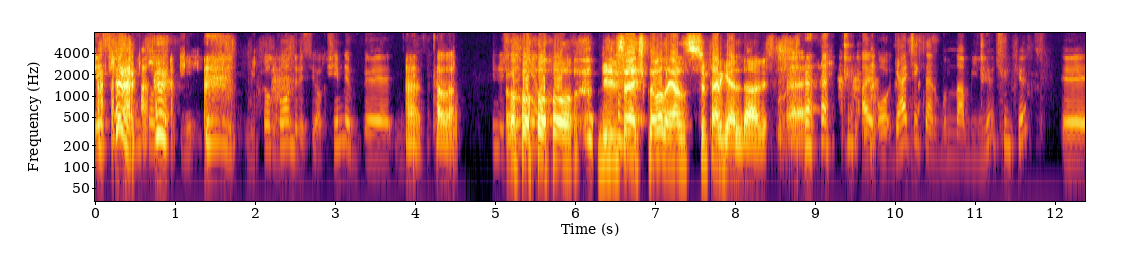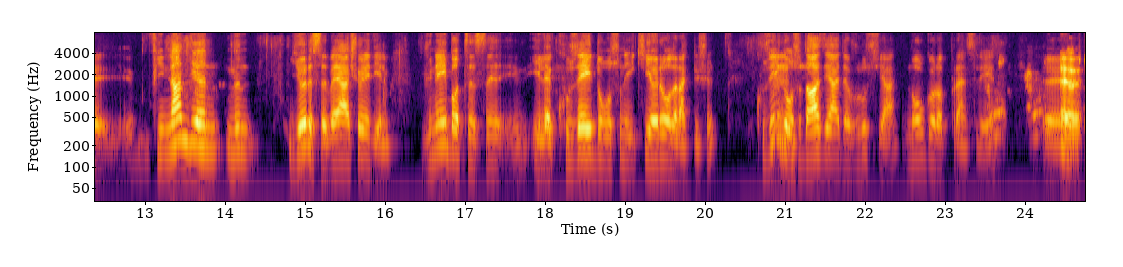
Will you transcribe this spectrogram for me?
Mito- mitokondrisi yok. Şimdi e, Ha, tamam. şimdi şöyle bir şey var. Bilimsel açıklama da yalnız süper geldi abi. Hayır, o gerçekten bundan biliniyor çünkü e, Finlandiya'nın yarısı veya şöyle diyelim güneybatısı ile kuzey doğusunu iki yarı olarak düşün. Kuzey doğusu daha ziyade Rusya, Novgorod Prensliği e, Evet.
